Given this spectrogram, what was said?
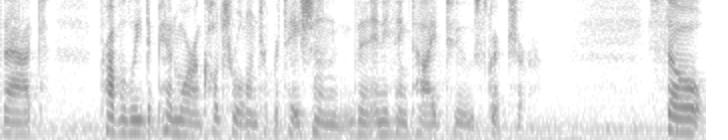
that probably depend more on cultural interpretation than anything tied to scripture. So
